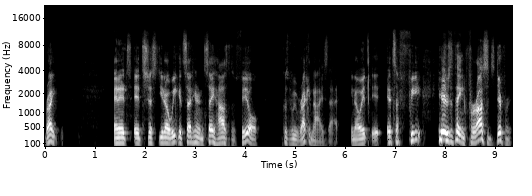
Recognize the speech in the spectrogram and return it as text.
right. And it's it's just you know we could sit here and say how's it feel? Because we recognize that you know? It, it it's a fear here's the thing for us it's different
